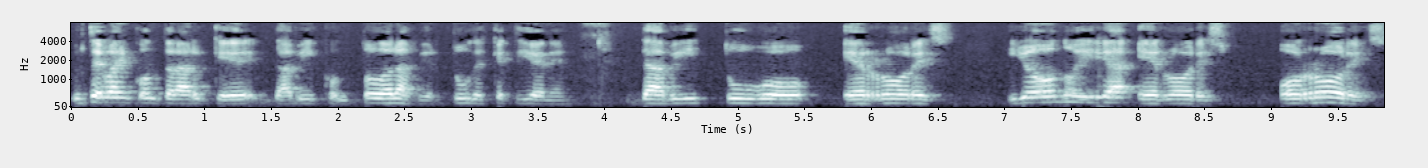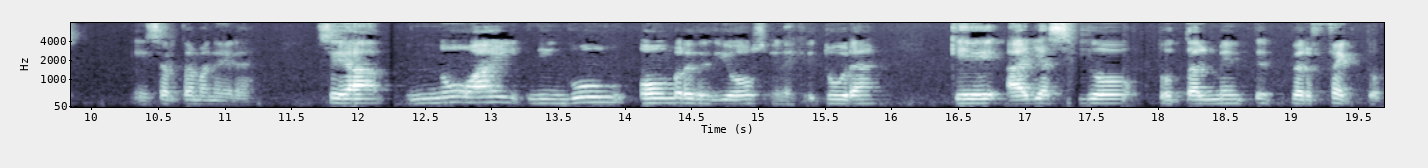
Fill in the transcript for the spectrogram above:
Usted va a encontrar que David, con todas las virtudes que tiene, David tuvo errores, y yo no diría errores, horrores, en cierta manera. O sea, no hay ningún hombre de Dios en la escritura que haya sido totalmente perfecto.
